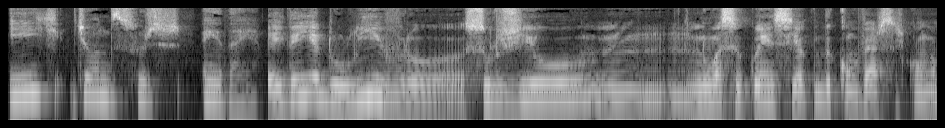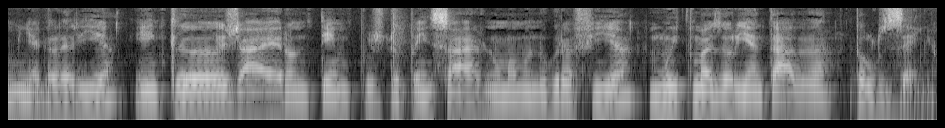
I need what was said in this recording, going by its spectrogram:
e de onde surge a ideia? A ideia do livro surgiu hum, numa sequência de conversas com a minha galeria, em que já eram tempos de pensar numa monografia muito mais orientada pelo desenho.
